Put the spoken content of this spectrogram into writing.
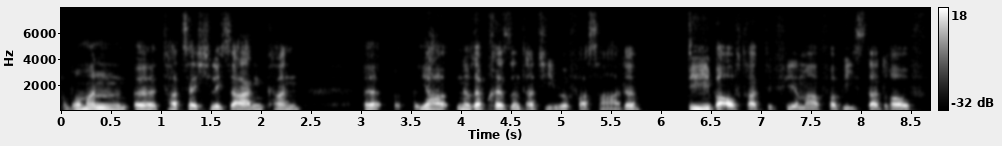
wo man äh, tatsächlich sagen kann, äh, ja, eine repräsentative Fassade. Die beauftragte Firma verwies darauf,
